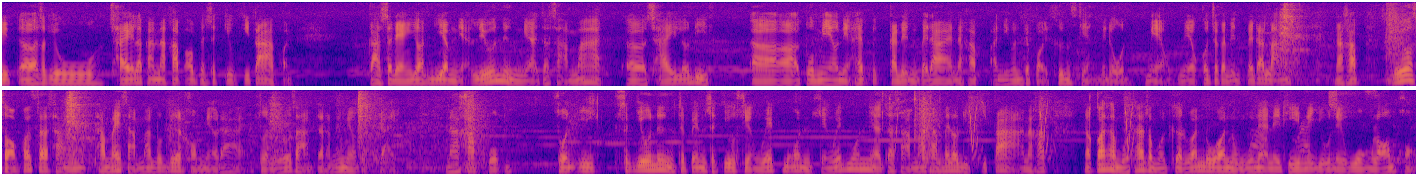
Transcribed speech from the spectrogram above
ติดเอ่อสกิลใช้แล้วกันนะครับ เอาเป็นสกิลกีตาร์ก่อน การแสดงยอดเยี่ยมเนี่ยเลเวลหนึ่งเนี่ยจะสามารถเอ่อใช้แล้วดีดตัวแมวเนี่ยให้กระเด็นไปได้นะครับ อันนี้มันจะปล่อยขึ้นเสียงไปโดนแมว แมวก็จะกระเด็นไปด้านหลัง นะครับเลเวล2ก็จะทำทำให้สามารถลดเลือดของแมวได้ ส่วนเลเวล3จะทำให้แมวตกใจนะครับผมส่วนอีกสกิลหนึ่งจะเป็นสกิลเสียงเวทมนต์เสียงเวทมนต์เนี่ยจะสามารถทำให้เราดีดกีตาร์นะครับแล้วก็สมมติถ้าสมมติเกิดว่าตัวหนูเนี่ยในทีมอยู่ในวงล้อมของ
